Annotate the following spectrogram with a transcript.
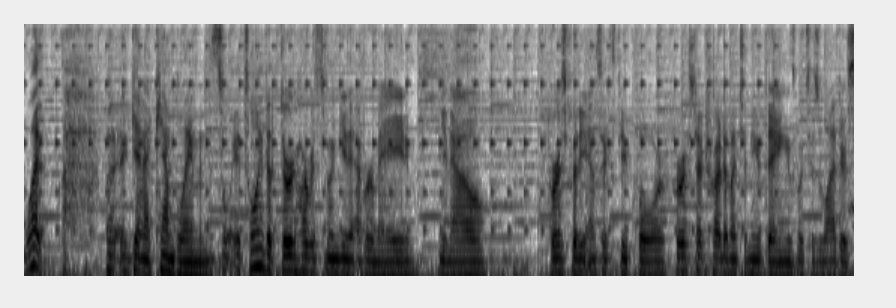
What? But again, I can't blame him. It's, only the third Harvest Moon game ever made, you know? First for the N64, first I tried a bunch of new things, which is why there's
